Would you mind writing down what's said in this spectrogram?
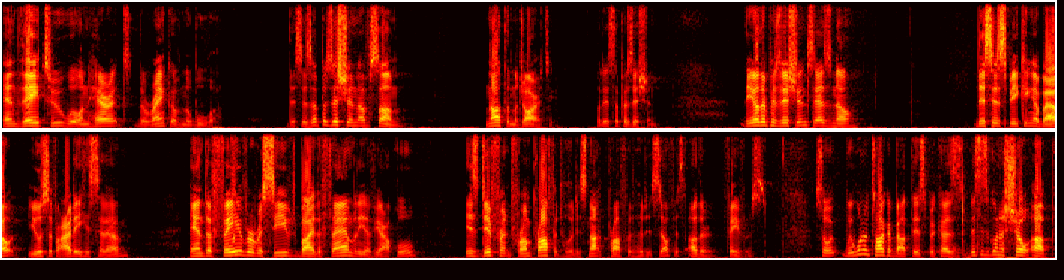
and they too will inherit the rank of nubuwa. This is a position of some, not the majority, but it's a position. The other position says no. This is speaking about Yusuf alayhi salam and the favor received by the family of Yaqub is different from prophethood. It's not prophethood itself, it's other favors. So we want to talk about this because this is going to show up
